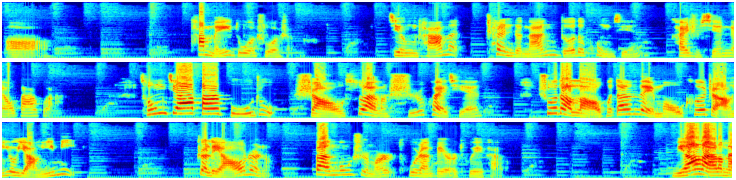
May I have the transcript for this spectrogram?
哦，他没多说什么。警察们趁着难得的空闲，开始闲聊八卦，从加班补助少算了十块钱。说到老婆单位某科长又养一蜜，这聊着呢，办公室门突然被人推开了。米阳来了没？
